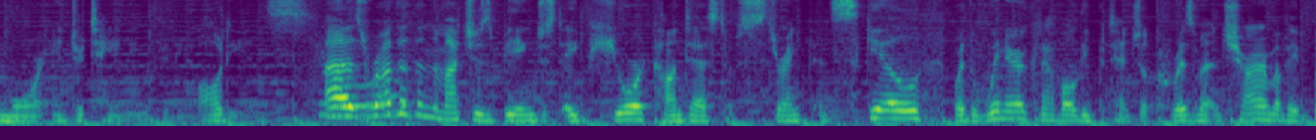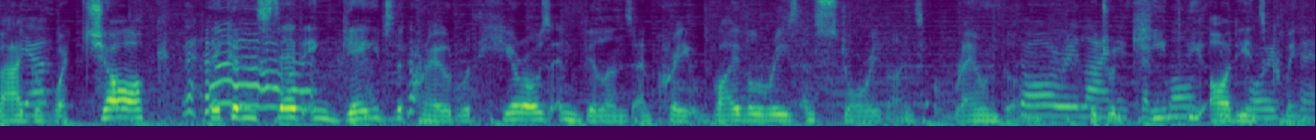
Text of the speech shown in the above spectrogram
more entertaining for the audience. As rather than the matches being just a pure contest of strength and skill, where the winner could have all the potential charisma and charm of a bag Yep. of wet chalk, they could instead engage the crowd with heroes and villains and create rivalries and storylines around them, Storyline which would the keep the most audience coming important.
